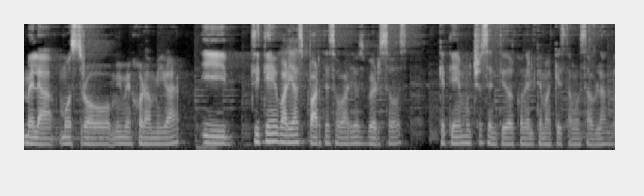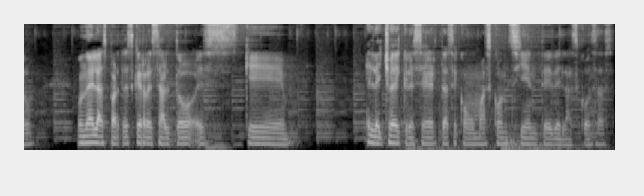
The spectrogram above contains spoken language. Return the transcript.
me la mostró mi mejor amiga y sí tiene varias partes o varios versos que tienen mucho sentido con el tema que estamos hablando. Una de las partes que resalto es que el hecho de crecer te hace como más consciente de las cosas.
